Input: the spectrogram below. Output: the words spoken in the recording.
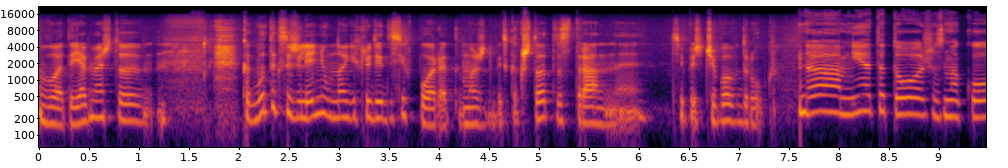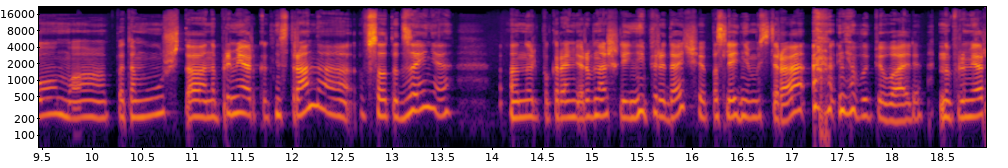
Вот. И я понимаю, что как будто, к сожалению, у многих людей до сих пор это может быть как что-то странное. Типа, с чего вдруг? Да, мне это тоже знакомо, потому что, например, как ни странно, в Сотодзене ну или, по крайней мере, в нашей линии передачи последние мастера не выпивали. Например,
